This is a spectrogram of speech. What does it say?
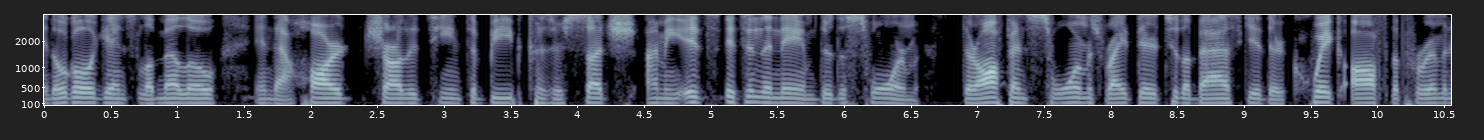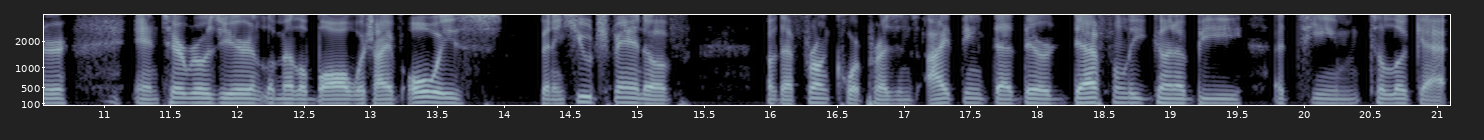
And they'll go against LaMelo and that hard Charlotte team to beat because they're such I mean it's it's in the name. They're the swarm. Their offense swarms right there to the basket. They're quick off the perimeter. And Terry Rozier and LaMelo Ball, which I've always been a huge fan of of that front court presence. I think that they're definitely going to be a team to look at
